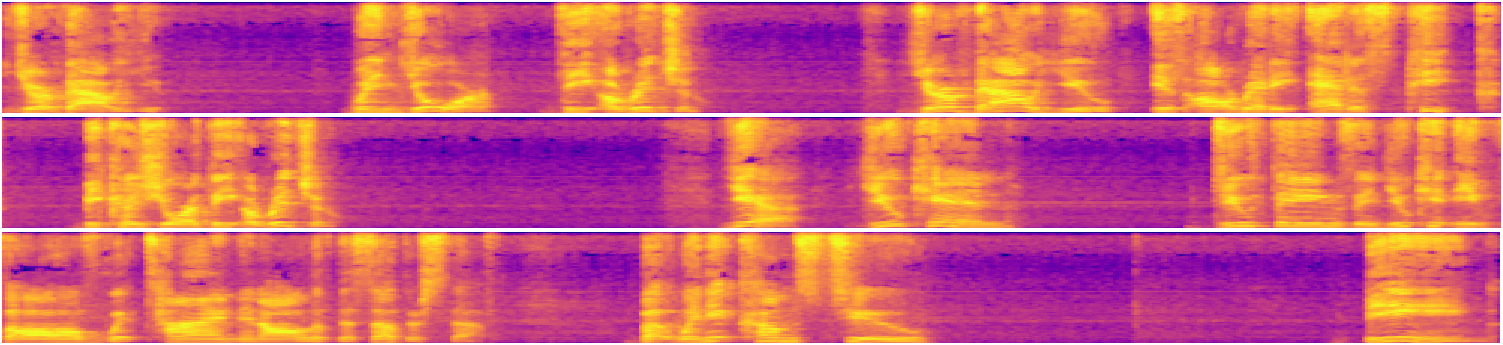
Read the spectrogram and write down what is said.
your value when you're the original. Your value is already at its peak because you're the original. Yeah, you can do things and you can evolve with time and all of this other stuff. But when it comes to being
